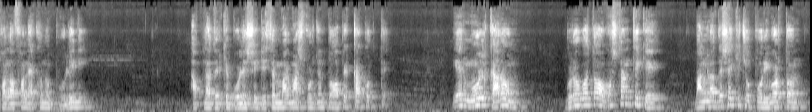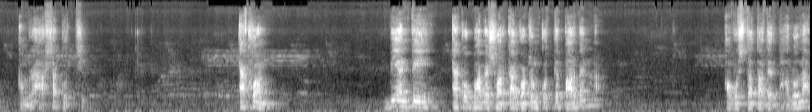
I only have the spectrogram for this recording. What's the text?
ফলাফল এখনও বলিনি আপনাদেরকে বলেছি ডিসেম্বর মাস পর্যন্ত অপেক্ষা করতে। এর মূল কারণ গ্রহগত অবস্থান থেকে বাংলাদেশে কিছু পরিবর্তন আমরা আশা করছি। এখন বিএনপি এককভাবে সরকার গঠন করতে পারবেন না। অবস্থা তাদের ভালো না।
